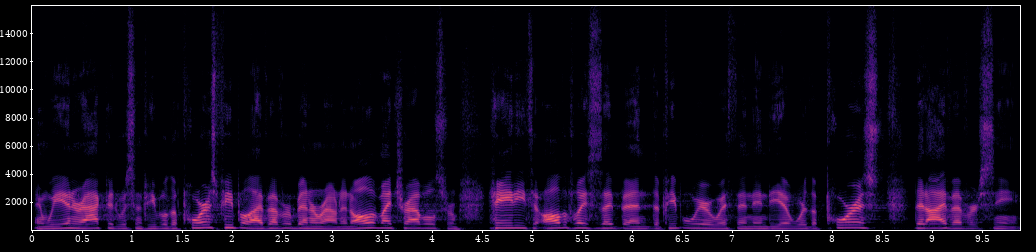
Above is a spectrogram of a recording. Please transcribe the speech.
and we interacted with some people, the poorest people I've ever been around. In all of my travels from Haiti to all the places I've been, the people we were with in India were the poorest that I've ever seen.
